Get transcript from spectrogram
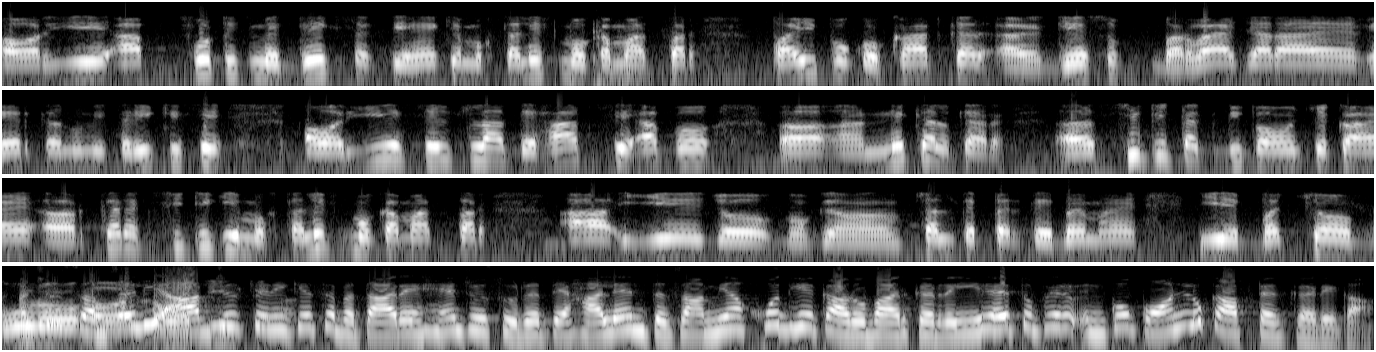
और ये आप फुटेज में देख सकते हैं कि मुख्तलिफ़ मकाम पर पाइपों को काट कर गैस भरवाया जा रहा है गैर कानूनी तरीके से और ये सिलसिला देहात से अब निकल कर सिटी तक भी पहुँच चुका है और करक सिटी के मुख्तलिफ़ मकाम पर आ, ये जो चलते फिरते बम है ये बच्चों बूढ़ों अच्छा, आप जिस तरीके से बता रहे हैं जो सूरत हाल है इंतजामिया खुद ये कारोबार कर रही है तो फिर इनको कौन लुक आफ्टर करेगा?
